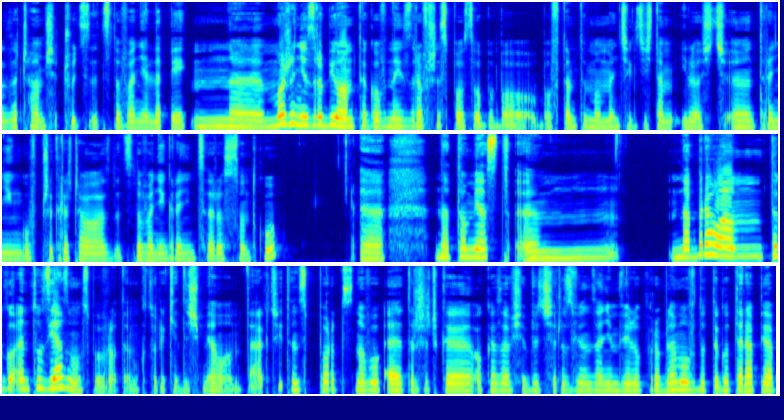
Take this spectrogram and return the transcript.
yy, zaczęłam się czuć zdecydowanie lepiej. Yy, może nie zrobiłam tego w najzdrowszy sposób, bo, bo w tamtym momencie gdzieś tam ilość yy, treningów przekraczała zdecydowanie granice rozsądku. Natomiast nabrałam tego entuzjazmu z powrotem, który kiedyś miałam, tak? Czyli ten sport znowu e, troszeczkę okazał się być rozwiązaniem wielu problemów. Do tego terapia,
